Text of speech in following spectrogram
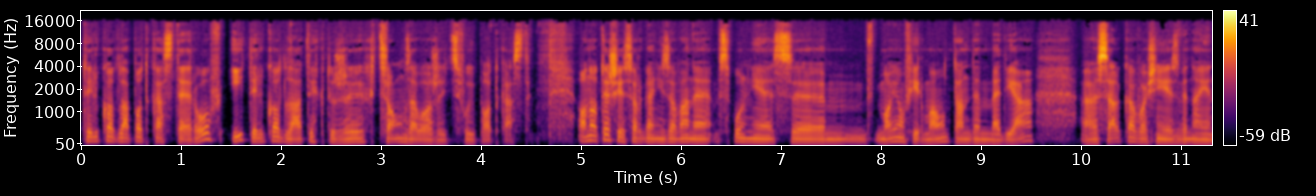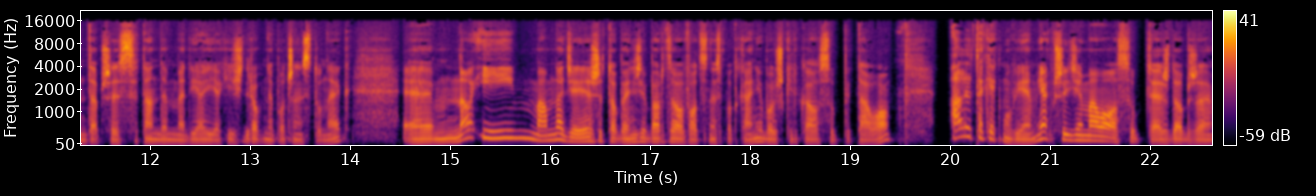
tylko dla podcasterów i tylko dla tych, którzy chcą założyć swój podcast. Ono też jest organizowane wspólnie z moją firmą Tandem Media. E, salka właśnie jest wynajęta przez Tandem Media i jakiś drobny poczęstunek. No i mam nadzieję, że to będzie bardzo owocne spotkanie, bo już kilka osób pytało. Ale tak jak mówiłem, jak przyjdzie mało osób, też dobrze.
